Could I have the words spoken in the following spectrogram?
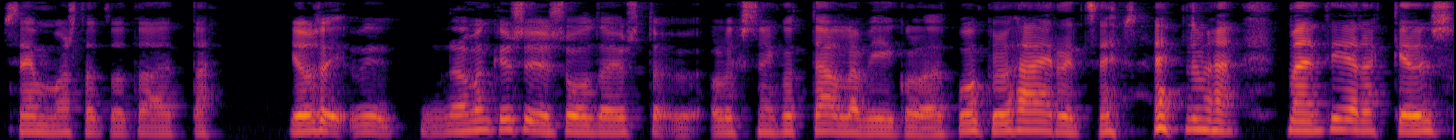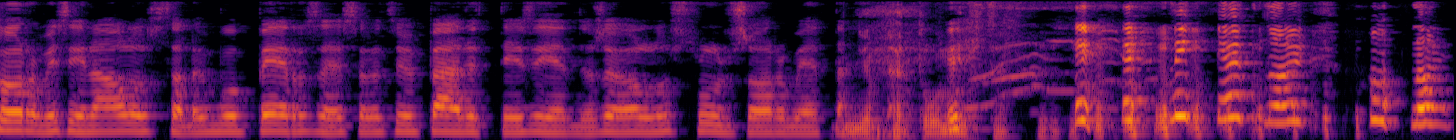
semmoista tota, että Jos, no mä kysyin sulta just, oliko se niinku tällä viikolla, että mua kyllä häiritsee se, että mä, mä en tiedä, kenen sormi siinä alussa oli mun perseessä, mutta me päädyttiin siihen, että se on ollut sun sormi. Että... Ja mä tunnustin. niin, että noin, noin,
